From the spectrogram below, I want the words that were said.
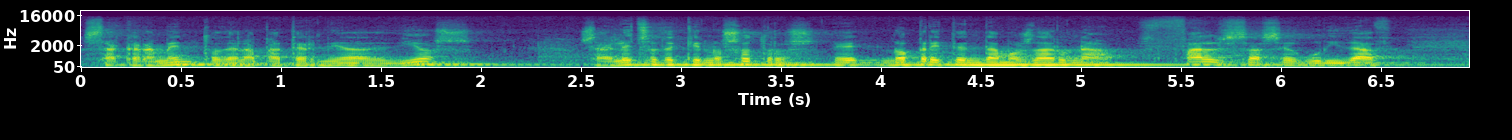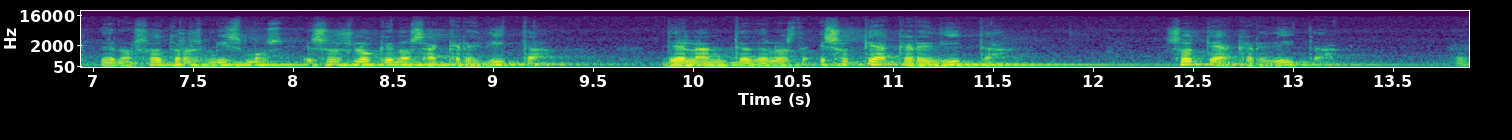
sacramento de la paternidad de Dios. O sea, el hecho de que nosotros eh, no pretendamos dar una falsa seguridad de nosotros mismos, eso es lo que nos acredita delante de los... Eso te acredita, eso te acredita. ¿eh?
